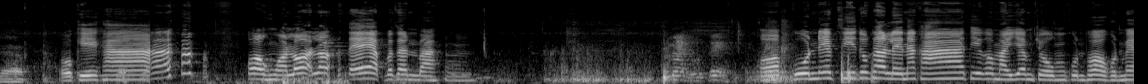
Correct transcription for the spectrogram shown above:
ครับโอเคค่ะ พ่อหัวเราะแล้วแซ่บประสันบ่าอืมขอบคุณเอฟซีทุกท่านเลยนะคะ ที่เข้ามาเยี่ยมชมคุณพ่อคุณแม่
